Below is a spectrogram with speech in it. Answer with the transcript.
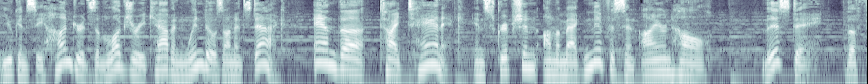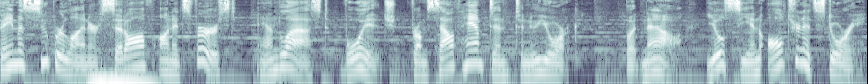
You can see hundreds of luxury cabin windows on its deck, and the Titanic inscription on the magnificent iron hull. This day, the famous superliner set off on its first and last voyage from Southampton to New York. But now, you'll see an alternate story.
